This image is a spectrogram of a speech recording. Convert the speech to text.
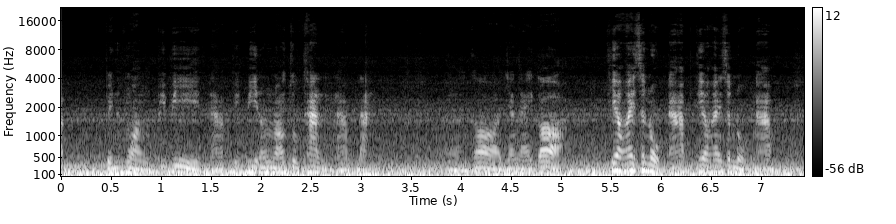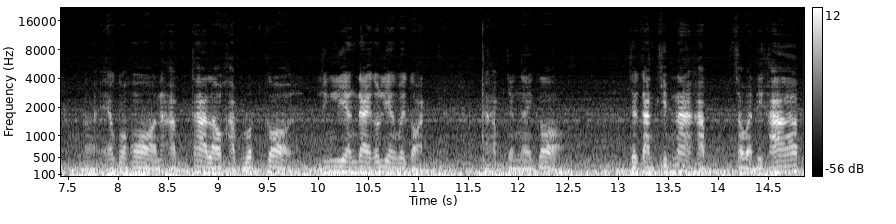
เป็นห่วงพี่ๆนะครับพี่ๆน้องๆทุกท่านนะครับนะก็ยังไงก็เที่ยวให้สนุกนะครับ เที่ยวให้สนุกนะครับแอลกอฮอล์นะครับ ถ้าเราขับรถก็เลี่ยงๆได้ก็เลี่ยงไปก่อนนะครับ ยังไงก็เจอกันคลิปหน้าครับ สวัสดีครับ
